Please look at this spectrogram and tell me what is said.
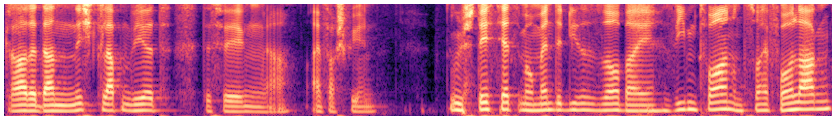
gerade dann nicht klappen wird, deswegen ja, einfach spielen. Du stehst jetzt im Moment in dieser Saison bei sieben Toren und zwei Vorlagen.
